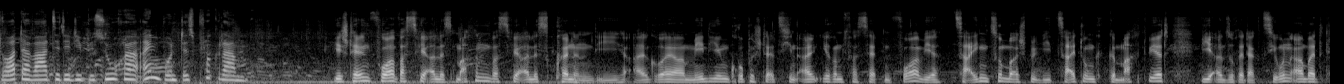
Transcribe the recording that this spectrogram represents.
Dort erwartete die Besucher ein buntes Programm. Wir stellen vor, was wir alles machen, was wir alles können. Die Allgäuer Mediengruppe stellt sich in all ihren Facetten vor. Wir zeigen zum Beispiel, wie Zeitung gemacht wird, wie also Redaktion arbeitet.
